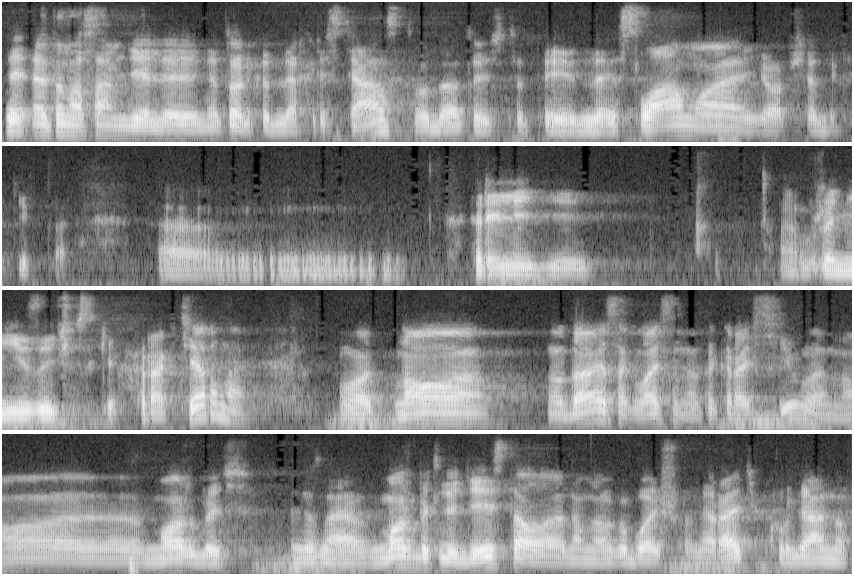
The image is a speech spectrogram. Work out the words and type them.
это на самом деле не только для христианства, да, то есть это и для ислама, и вообще для каких-то э, религий уже не языческих характерно, вот, но ну да, я согласен, это красиво, но, э, может быть, не знаю, может быть, людей стало намного больше умирать, курганов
